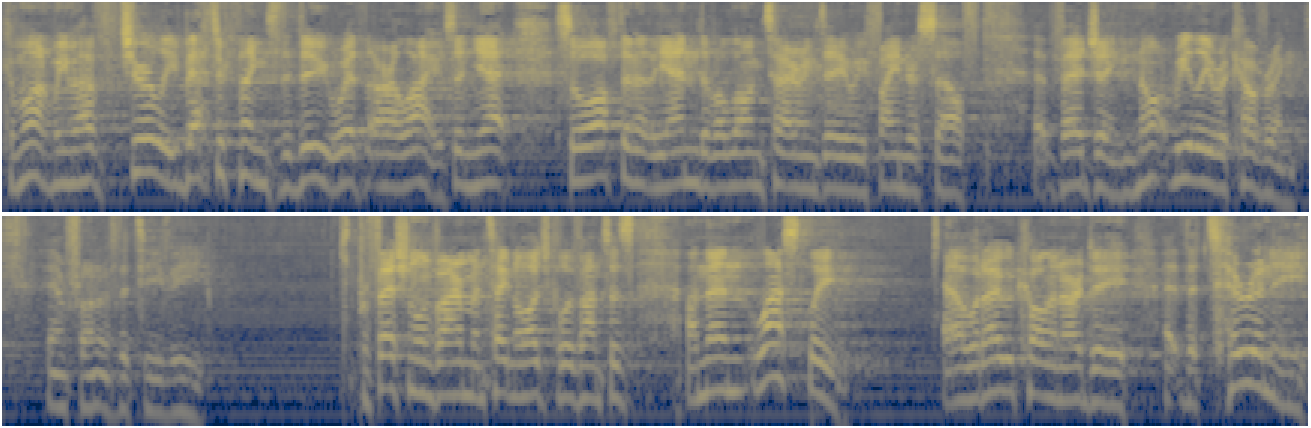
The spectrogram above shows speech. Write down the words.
Come on, we have surely better things to do with our lives. And yet, so often at the end of a long, tiring day, we find ourselves vegging, not really recovering in front of the TV professional environment, technological advances, and then lastly, uh, what I would call in our day uh, the tyranny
